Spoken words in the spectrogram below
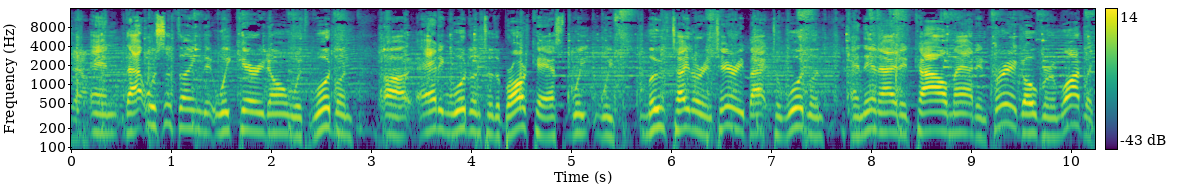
Yeah. And that was the thing that we carried on with Woodland, uh, adding Woodland to the broadcast. We, we moved Taylor and Terry back to Woodland and then added Kyle, Matt, and Craig over in Wadley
